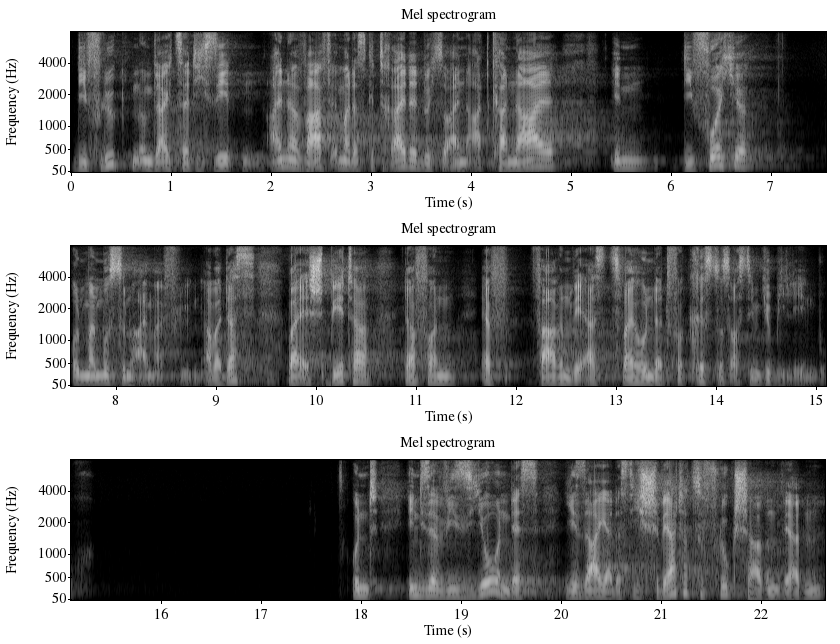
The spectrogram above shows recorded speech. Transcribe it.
die pflügten und gleichzeitig säten. Einer warf immer das Getreide durch so eine Art Kanal in die Furche und man musste nur einmal pflügen. Aber das war es später, davon erfahren wir erst 200 vor Christus aus dem Jubiläenbuch. Und in dieser Vision des Jesaja, dass die Schwerter zu Flugscharen werden,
